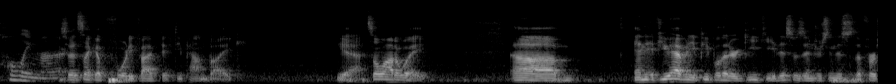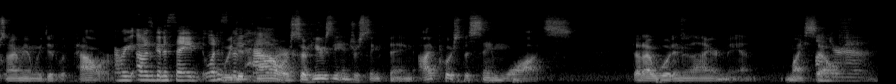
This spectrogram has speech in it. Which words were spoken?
Holy mother. So it's like a 45, 50 pound bike. Yeah, it's a lot of weight. Um, and if you have any people that are geeky, this was interesting. This was the first Ironman we did with power. Are we, I was going to say, what is we the did power? power. So here's the interesting thing: I push the same watts that I would in an Ironman myself. on your own.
